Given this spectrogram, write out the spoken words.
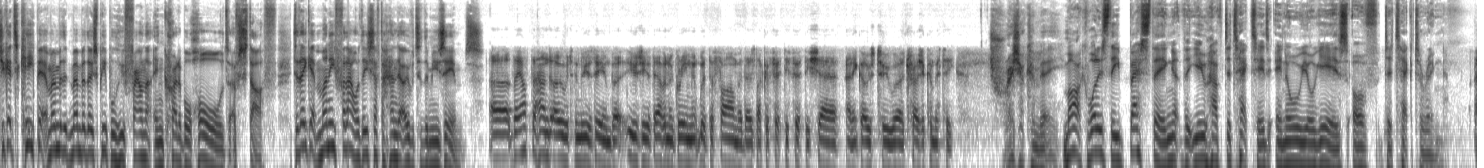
you get to keep it? Remember, the, remember those people who found that incredible hoard of stuff? Do they get money for that, or do they just have to hand it over to the museums? uh, they have to hand it over to the museum, but usually if they have an agreement with the farmer, there's like a 50-50 share and it goes to uh, treasure committee. Treasure committee. Mark, what is the best thing that you have detected in all your years of detectoring?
